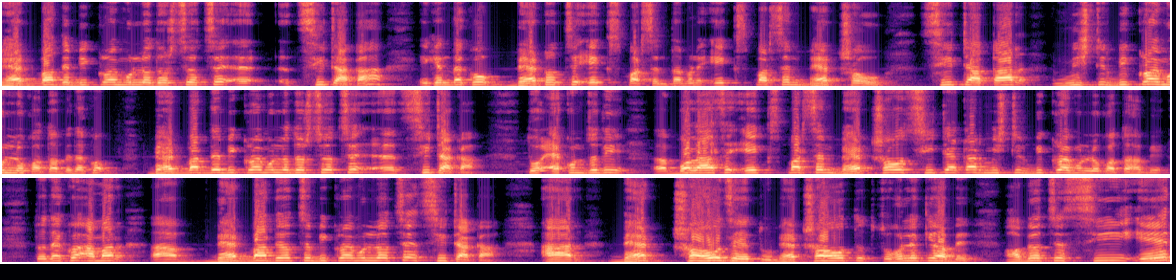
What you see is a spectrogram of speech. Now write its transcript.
ভ্যাট বাদে বিক্রয় মূল্য ধরছি হচ্ছে সি টাকা। এখানে দেখো, ভ্যাট হচ্ছে এক্স পার্সেন্ট তার মানে এক্স পার্সেন্ট ভ্যাট সহ সি টাকার মিষ্টির বিক্রয় মূল্য কত হবে? দেখো, ভ্যাট বাদ বিক্রয় মূল্য ধরছি হচ্ছে সি টাকা। তো এখন যদি বলা আছে এক্স পার্সেন্ট ভ্যাট সহ সি টাকার মিষ্টির বিক্রয় মূল্য কত হবে? তো দেখো আমার ভ্যাট বাদে হচ্ছে বিক্রয় মূল্য হচ্ছে সি টাকা। আর ভ্যাট সহ যেহেতু ভ্যাট সহ হলে কি হবে? হবে হচ্ছে সি এর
